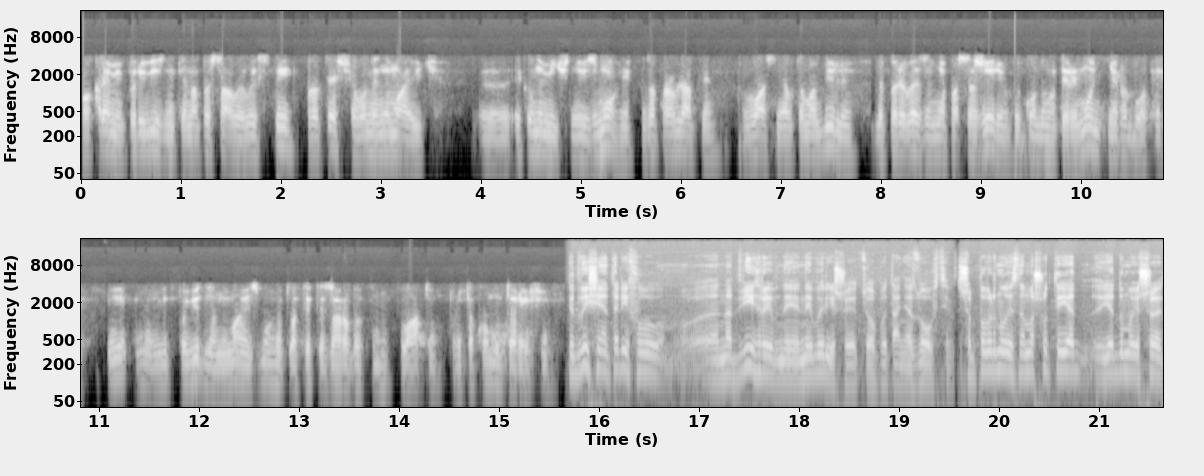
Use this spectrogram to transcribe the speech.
Окремі перевізники написали листи про те, що вони не мають економічної змоги заправляти власні автомобілі для перевезення пасажирів, виконувати ремонтні роботи і е, відповідно не мають змоги платити заробітну плату при такому тарифі. Підвищення тарифу е, на 2 гривни не вирішує цього питання зовсім. Щоб повернулись на маршрути, я, я думаю, що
